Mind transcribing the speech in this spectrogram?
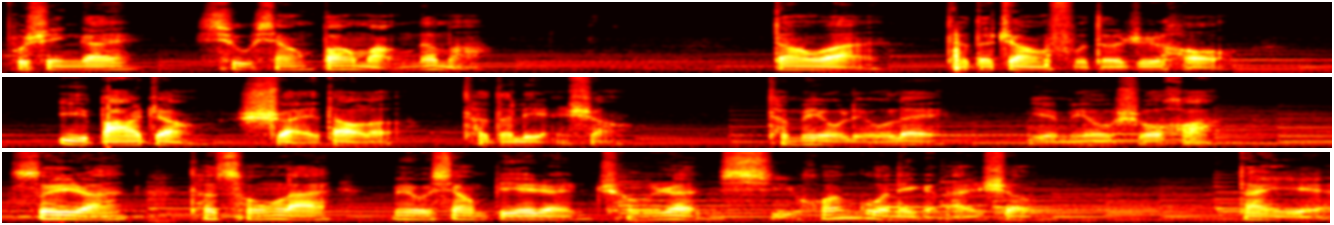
不是应该互相帮忙的吗？”当晚，她的丈夫得知后，一巴掌甩到了她的脸上。她没有流泪，也没有说话。虽然她从来。没有向别人承认喜欢过那个男生，但也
